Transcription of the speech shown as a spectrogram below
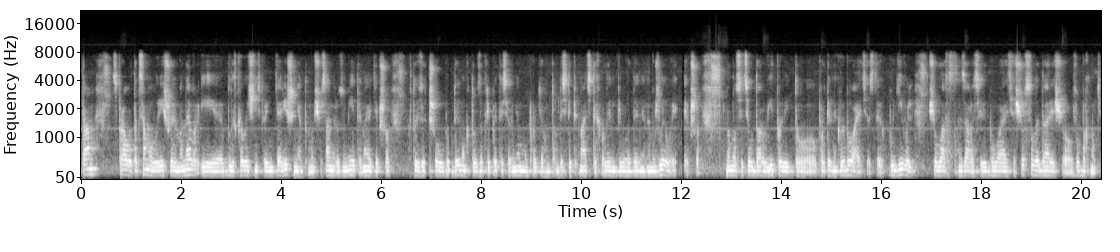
там справу так само вирішує маневр і блискавичність прийняття рішення, тому що самі розумієте, навіть якщо хтось зайшов у будинок, то закріпитися в ньому протягом там 10-15 хвилин, півгодини неможливо. Якщо наноситься удар у відповідь, то противник вибивається з тих будівель, що власне зараз і відбувається, що в Солидарі, що в Бахмуті.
